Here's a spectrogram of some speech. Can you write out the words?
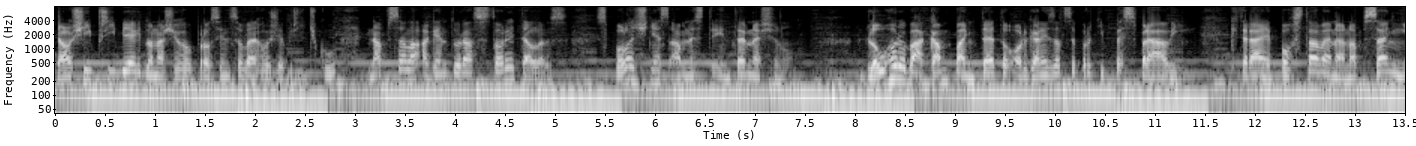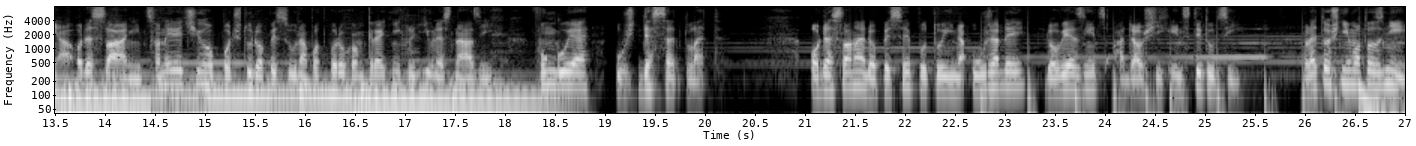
Další příběh do našeho prosincového žebříčku napsala agentura Storytellers společně s Amnesty International. Dlouhodobá kampaň této organizace proti bezpráví, která je postavena na psaní a odeslání co největšího počtu dopisů na podporu konkrétních lidí v nesnázích, funguje už 10 let. Odeslané dopisy putují na úřady, do věznic a dalších institucí. Letošní moto zní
